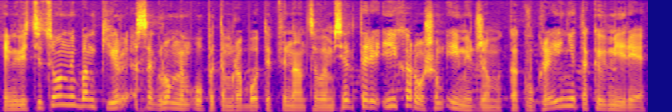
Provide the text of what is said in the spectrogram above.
Инвестиционный банкир с огромным опытом работы в финансовом секторе и хорошим имиджем, как в Украине, так и в мире.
